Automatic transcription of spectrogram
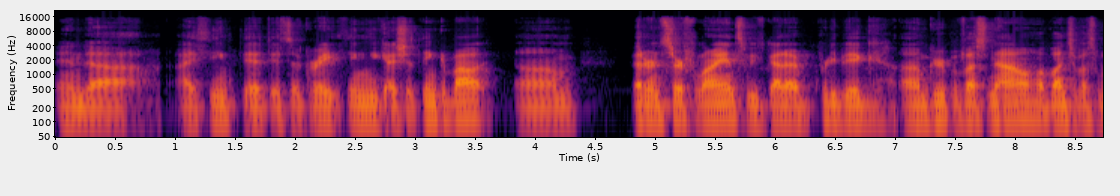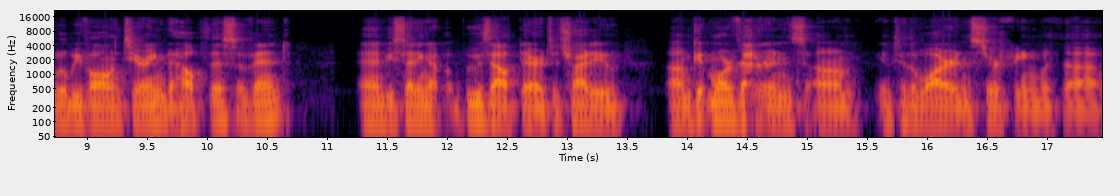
And uh, I think that it's a great thing you guys should think about. Um, Veteran Surf Alliance, we've got a pretty big um, group of us now. A bunch of us will be volunteering to help this event and be setting up a booth out there to try to um, get more veterans um, into the water and surfing with uh,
